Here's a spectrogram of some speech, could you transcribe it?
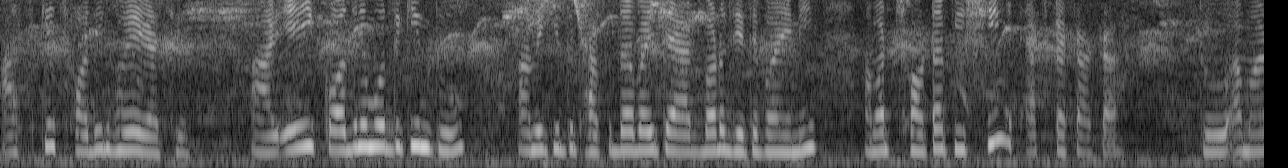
আজকে ছ দিন হয়ে গেছে। আর এই কদিনের মধ্যে কিন্তু আমি কিন্তু ঠাকুরদার বাড়িতে একবারও যেতে পারিনি। আমার ছটা পিসি, একটা কাকা। তো আমার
